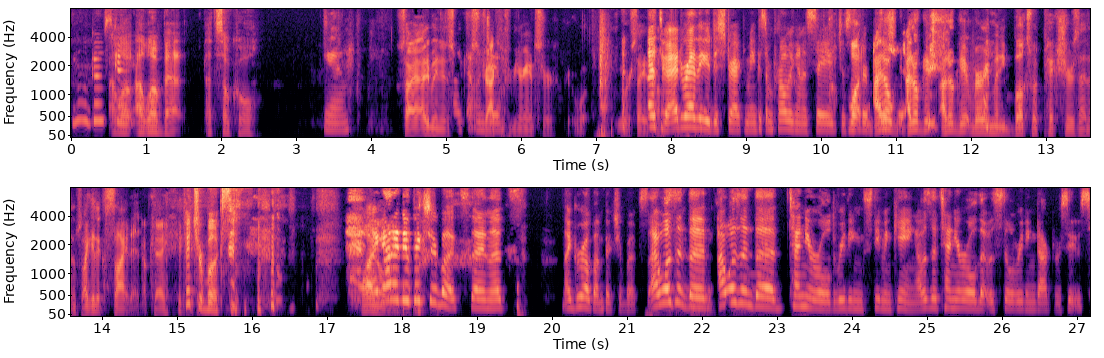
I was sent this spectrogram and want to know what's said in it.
Little ghost I guy. love I love that. That's so cool. Yeah, Sorry, I didn't mean to like distract you from your answer. What- You were saying that's right. I'd rather you distract me because I'm probably gonna say just Well, utter I don't. I don't get. I don't get very many books with pictures in them, so I get excited. Okay. Picture books. I gotta do picture books. Then that's. I grew up on picture books. I wasn't the. I wasn't the ten year old reading Stephen King. I was a ten year old that was still reading Dr. Seuss.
